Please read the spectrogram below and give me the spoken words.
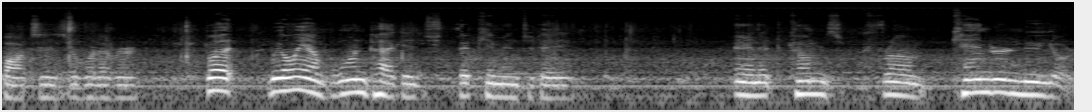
boxes or whatever. But we only have one package that came in today and it comes from Candor, New York.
